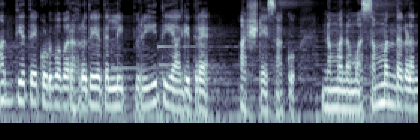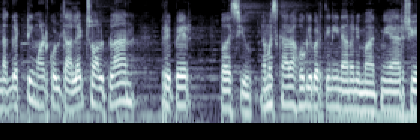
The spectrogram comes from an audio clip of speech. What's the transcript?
ಆದ್ಯತೆ ಕೊಡುವವರ ಹೃದಯದಲ್ಲಿ ಪ್ರೀತಿಯಾಗಿದ್ದರೆ ಅಷ್ಟೇ ಸಾಕು. ನಮ್ಮ ನಮ್ಮ ಸಂಬಂಧಗಳನ್ನು ಗಟ್ಟಿ ಮಾಡ್ಕೊಳ್ತಾ let's all plan prepare pursue ನಮಸ್ಕಾರ ಹೋಗಿ ಬರ್ತೀನಿ. ನಾನು ನಿಮ್ಮ ಆತ್ಮೀಯ ಅರ್ಜೆ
